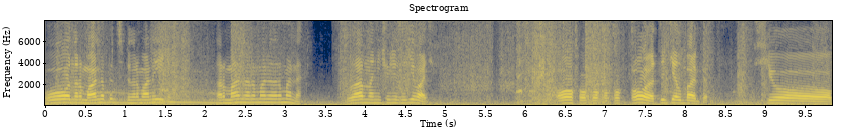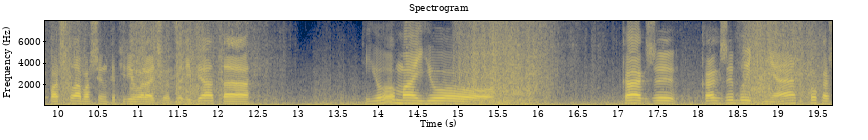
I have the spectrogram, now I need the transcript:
О, нормально, в принципе, нормально едем. Нормально, нормально, нормально. Главное ничего не задевать. Ох, ох, ох, ох, ох. О, отлетел бампер. Все, пошла машинка переворачиваться, ребята. Ё-моё. Как же, как же быть мне, а? Сколько ж...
